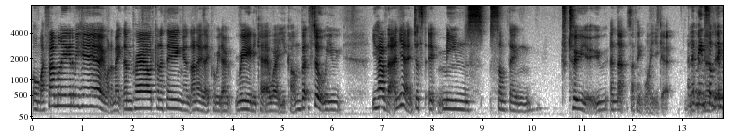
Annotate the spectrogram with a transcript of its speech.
all my family are going to be here you want to make them proud kind of thing and i know they probably don't really care where you come but still you you have that and yeah it just it means something t- to you and that's i think why you get And you it get means nervous. something it to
